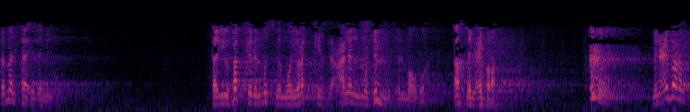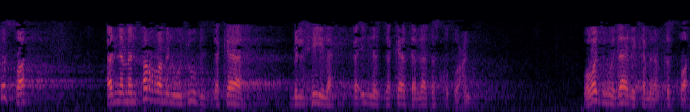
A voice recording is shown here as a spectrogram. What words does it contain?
فما الفائدة منه؟ فليفكر المسلم ويركز على المهم في الموضوع أخذ العبرة. من عبر القصة أن من فر من وجوب الزكاة بالحيلة فإن الزكاة لا تسقط عنه. ووجه ذلك من القصة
